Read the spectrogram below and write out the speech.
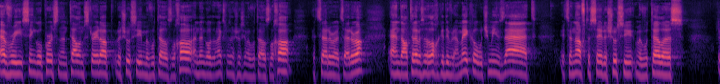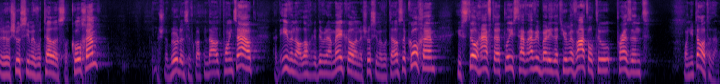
every single person and tell them straight up Reshusi Mevutelis Lacha, and then go to the next person Reshusi Mevutelis Lacha, etc., etc. And Alter Rebbe says Halacha Kedivri Amekel, which means that it's enough to say Reshusi Mevutelis Reshusi Mevutelis Lakulchem. Mishnah Brura and Sivkot points out that even though Allah Kedivri Amekel and Reshusi Mevutelis Lakulchem, you still have to at least have everybody that you're mevatel to present when you tell it to them.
